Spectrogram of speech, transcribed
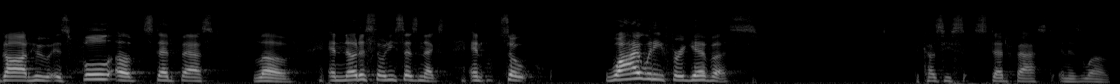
God who is full of steadfast love. And notice what he says next. And so, why would he forgive us? Because he's steadfast in his love.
